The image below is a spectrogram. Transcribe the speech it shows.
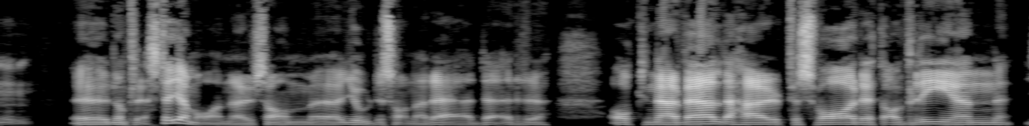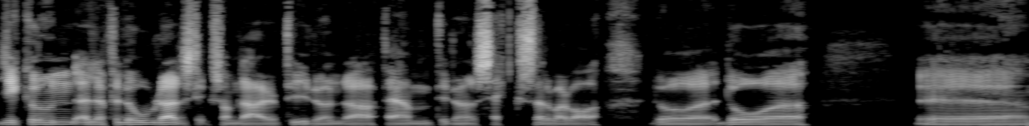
mm. Eh, de flesta germaner som gjorde sådana räder. Och när väl det här försvaret av Ren gick under, eller förlorades liksom där 405, 406 eller vad det var, då, då eh,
